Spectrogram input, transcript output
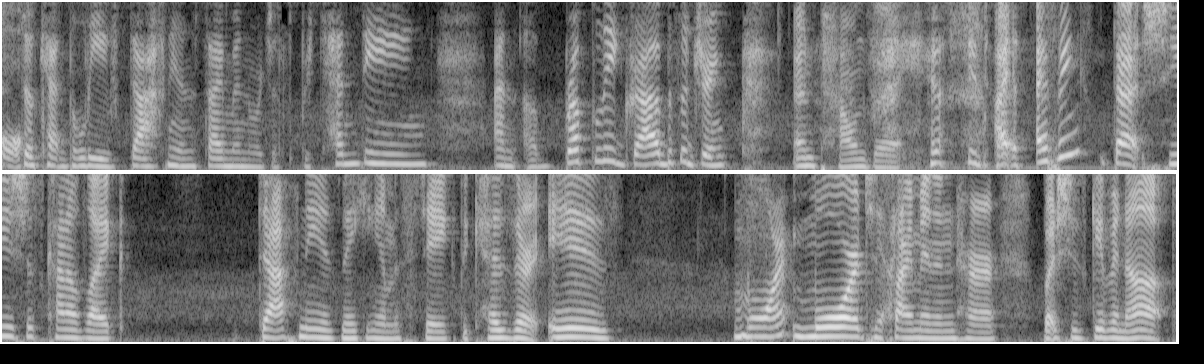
Oh. Still can't believe Daphne and Simon were just pretending and abruptly grabs a drink. And pounds it. yes, she I, does. I think that she's just kind of like Daphne is making a mistake because there is More? more to Yes. Simon and her, but she's given up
